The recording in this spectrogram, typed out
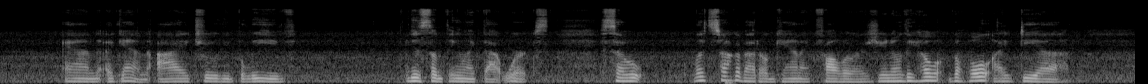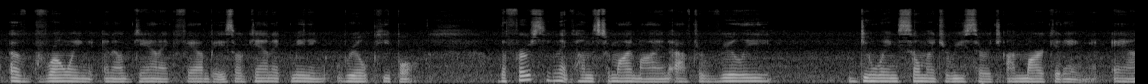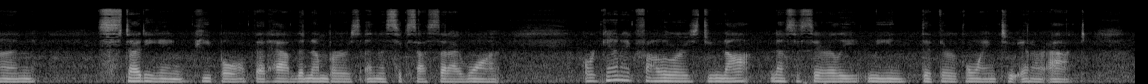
And again, I truly believe that something like that works. So let's talk about organic followers. You know, the whole the whole idea of growing an organic fan base, organic meaning real people. The first thing that comes to my mind after really doing so much research on marketing and studying people that have the numbers and the success that I want. Organic followers do not necessarily mean that they're going to interact.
